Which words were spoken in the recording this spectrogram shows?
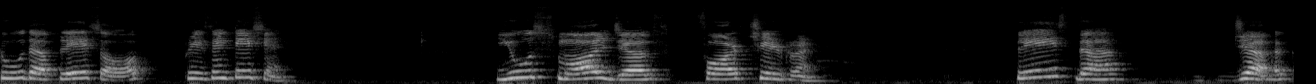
to the place of presentation. Use small jugs for children. Place the jug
